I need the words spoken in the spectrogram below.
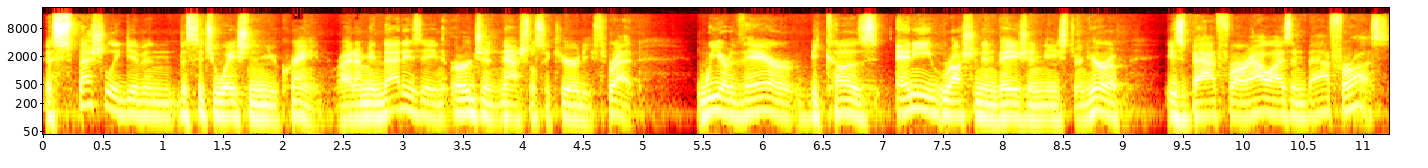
especially given the situation in Ukraine, right? I mean, that is an urgent national security threat. We are there because any Russian invasion in Eastern Europe is bad for our allies and bad for us.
